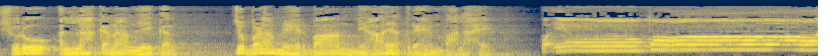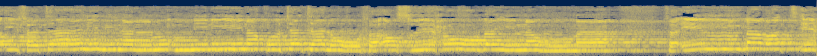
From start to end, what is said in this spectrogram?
شروع اللہ کا نام لے کر جو بڑا مہربان نہایت رحم والا ہے۔ وإن طائفتان من المؤمنين اقتتلوا فأصلحوا بينهما فإن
